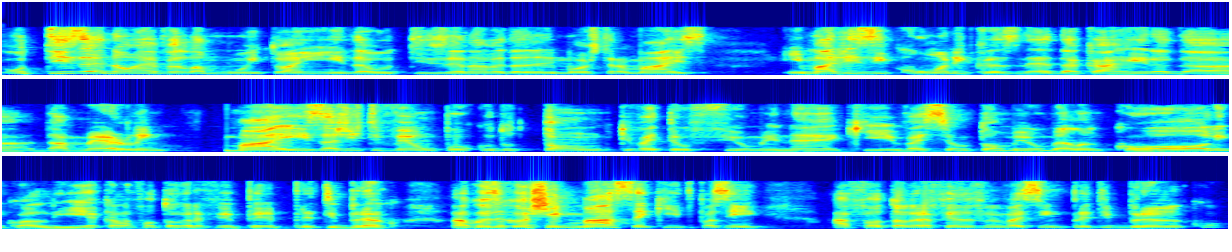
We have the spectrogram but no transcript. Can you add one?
o teaser não revela muito ainda, o teaser, na verdade, ele mostra mais imagens icônicas, né, da carreira da, da Marilyn, mas a gente vê um pouco do tom que vai ter o filme, né? Que vai ser um tom meio melancólico ali, aquela fotografia preto e branco. Uma coisa que eu achei massa é que, tipo assim, a fotografia do filme vai ser em preto e branco,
